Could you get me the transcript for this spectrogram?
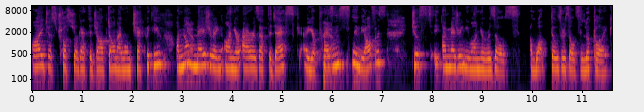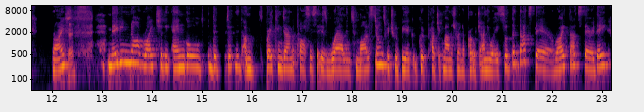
i just trust you'll get the job done i won't check with you i'm not yep. measuring on your hours at the desk or your presence in the office just i'm measuring you on your results and what those results look like right? Okay. Maybe not right to the end goal. The, the, I'm breaking down the process as well into milestones, which would be a good project management approach anyway. So th- that's there, right? That's there. They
